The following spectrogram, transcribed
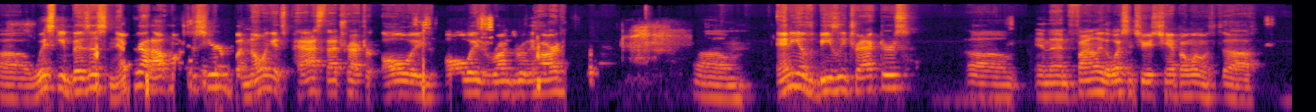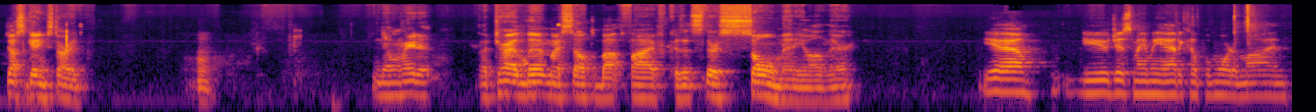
Uh, whiskey business never got out much this year, but knowing it's past, that tractor always, always runs really hard. Um, any of the Beasley tractors, um, and then finally, the Western Series champ, I went with uh, just getting started. Don't hate it. I try to limit myself to about five because it's there's so many on there. Yeah, you just made me add a couple more to mine.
